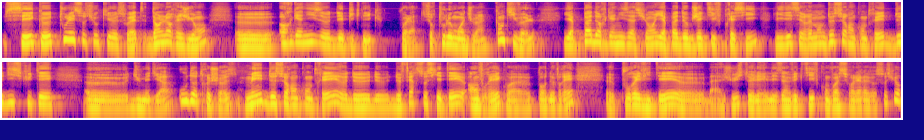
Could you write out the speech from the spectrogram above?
c'est que tous les sociaux qui le souhaitent, dans leur région, euh, organisent des pique-niques voilà, surtout le mois de juin, quand ils veulent. Il n'y a pas d'organisation, il n'y a pas d'objectif précis. L'idée, c'est vraiment de se rencontrer, de discuter euh, du média ou d'autres choses, mais de se rencontrer, euh, de, faire société en vrai, quoi, pour de vrai, euh, pour éviter bah, juste les, invectives qu'on voit sur les réseaux sociaux.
